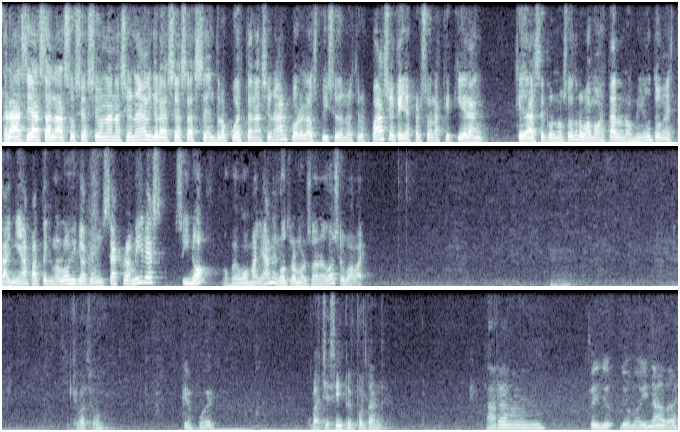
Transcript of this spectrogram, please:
gracias a la Asociación La Nacional, gracias a Centro Cuesta Nacional por el auspicio de nuestro espacio. Aquellas personas que quieran quedarse con nosotros. Vamos a estar unos minutos en esta ñapa tecnológica con Isaac Ramírez. Si no, nos vemos mañana en otro almuerzo de negocio. Bye bye. ¿Qué pasó? ¿Qué fue? Bachecito importante. Ahora, sí, yo, no oí nada. ¿eh?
